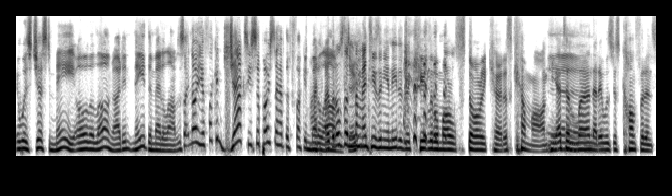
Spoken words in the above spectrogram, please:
it was just me all along. I didn't need the metal arms. It's like, no, you're fucking Jax. You're supposed to have the fucking metal arms. but it was the nineties, and you needed a cute little moral story. Curtis, come on, he had to learn that it was just confidence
